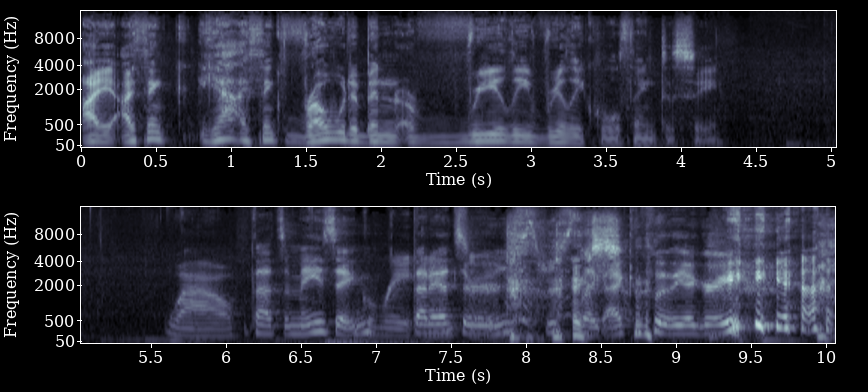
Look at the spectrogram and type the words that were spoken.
i i think yeah i think ro would have been a really really cool thing to see wow. That's amazing. Great That answer, answer. is just like I completely agree. yeah.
